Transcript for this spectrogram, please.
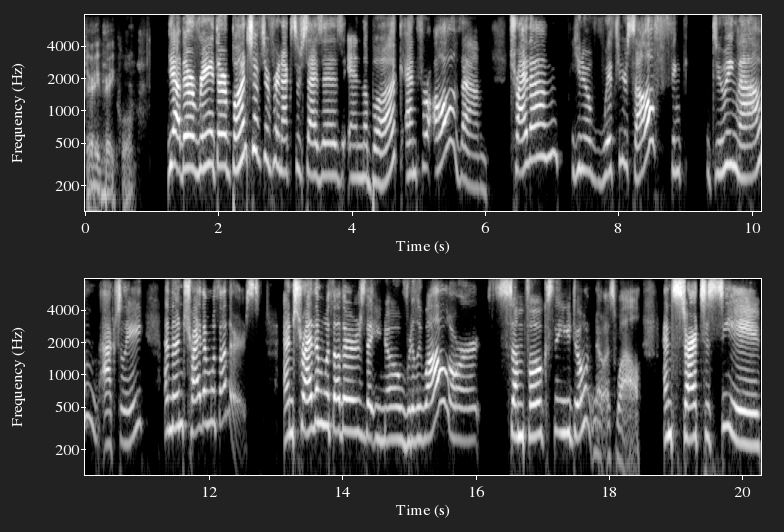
Very very cool. Yeah there are there are a bunch of different exercises in the book and for all of them try them you know with yourself think doing them actually and then try them with others and try them with others that you know really well or some folks that you don't know as well and start to see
